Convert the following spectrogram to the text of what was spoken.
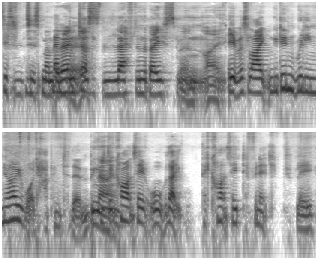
dis- Dismembered and just left in the basement. Like, It was like you didn't really know what happened to them because they can't say all like they can't say definitively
